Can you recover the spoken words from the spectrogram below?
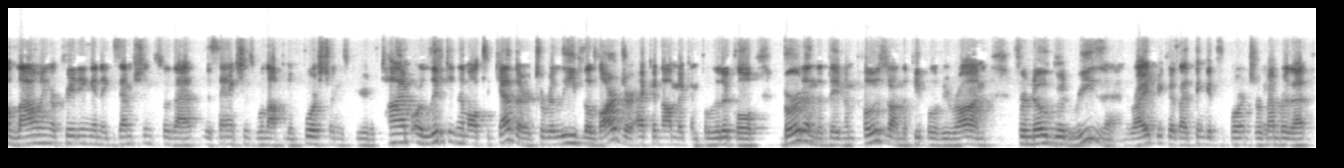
allowing or creating an exemption so that the sanctions will not be enforced during this period of time, or lifting them altogether to relieve the larger economic and political burden that they've imposed on the people of Iran for no good reason, right? Because I think it's important to remember that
